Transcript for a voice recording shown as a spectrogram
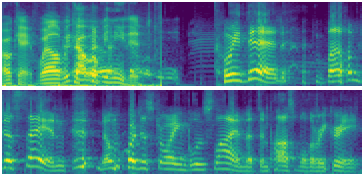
okay. Well, we got what we needed. We did, but I'm just saying, no more destroying blue slime. That's impossible to recreate.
